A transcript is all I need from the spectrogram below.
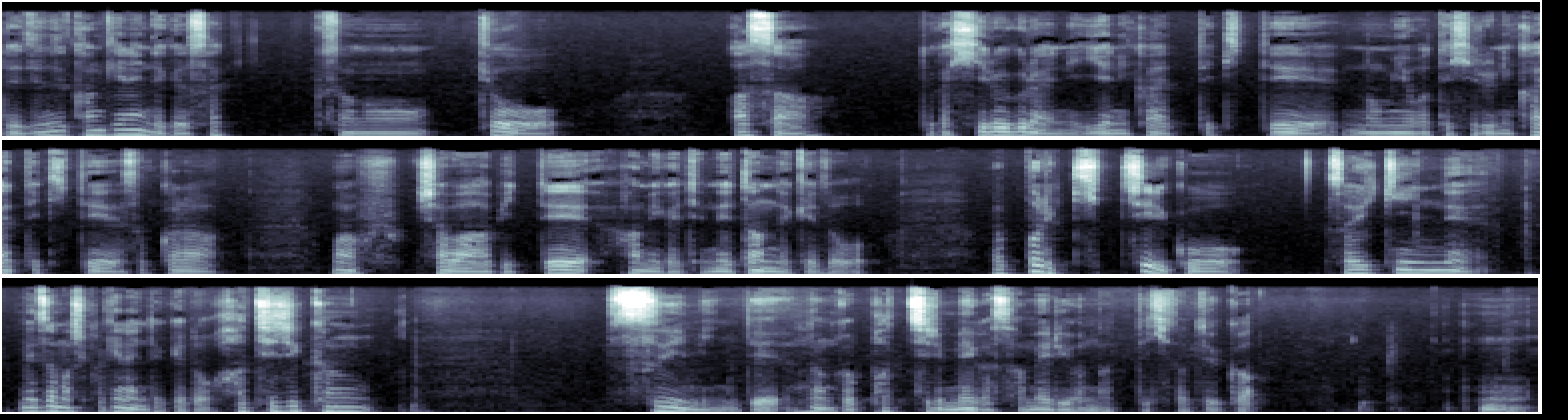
で全然関係ないんだけどさその今日朝というか昼ぐらいに家に帰ってきて飲み終わって昼に帰ってきてそこからまあシャワー浴びて歯磨いて寝たんだけどやっぱりきっちりこう最近ね目覚ましかけないんだけど8時間睡眠でなんかパッチリ目が覚めるようになってきたというか、うん、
